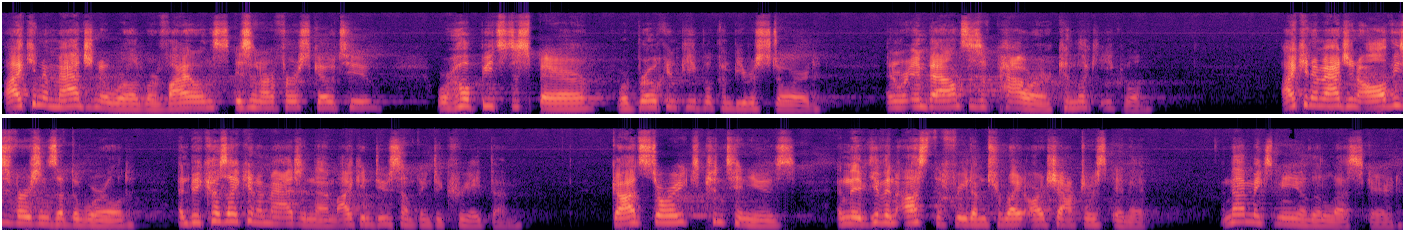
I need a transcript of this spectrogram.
I can imagine a world where violence isn't our first go to, where hope beats despair, where broken people can be restored, and where imbalances of power can look equal. I can imagine all these versions of the world, and because I can imagine them, I can do something to create them. God's story continues, and they've given us the freedom to write our chapters in it. And that makes me a little less scared.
